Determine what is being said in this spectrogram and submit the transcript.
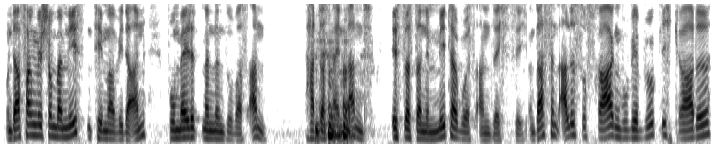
Und da fangen wir schon beim nächsten Thema wieder an. Wo meldet man denn sowas an? Hat das ein Land? Ist das dann im Metaverse ansässig? Und das sind alles so Fragen, wo wir wirklich gerade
